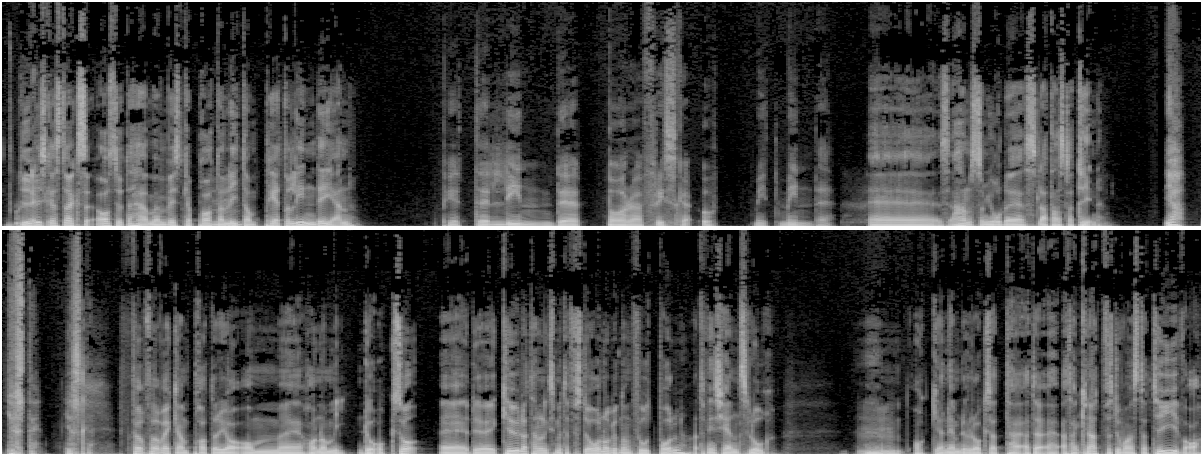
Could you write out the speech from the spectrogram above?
Du, vi ska strax avsluta här, men vi ska prata Mm. lite om Peter Linde igen. Peter Linde, bara friska upp mitt minne. Eh, han som gjorde Zlatan-statyn. Ja, just det. Just det. För förra veckan pratade jag om eh, honom då också. Eh, det är kul att han liksom inte förstår något om fotboll, att det finns känslor. Mm. Och jag nämnde väl också att, att, att han knappt förstod vad en staty var.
